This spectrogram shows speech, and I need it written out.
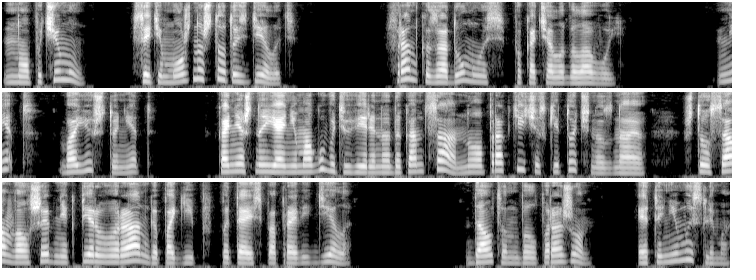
Но почему? С этим можно что-то сделать? Франка задумалась, покачала головой. Нет, боюсь, что нет. Конечно, я не могу быть уверена до конца, но практически точно знаю, что сам волшебник первого ранга погиб, пытаясь поправить дело. Далтон был поражен. Это немыслимо.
